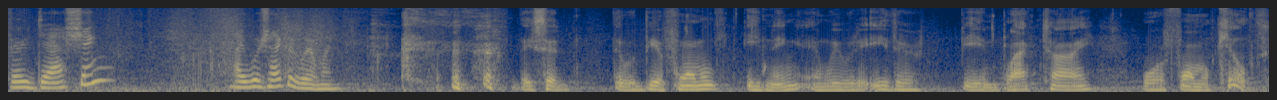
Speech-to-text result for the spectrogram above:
very dashing. I wish I could wear one. They said there would be a formal evening and we would either be in black tie or formal kilt.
